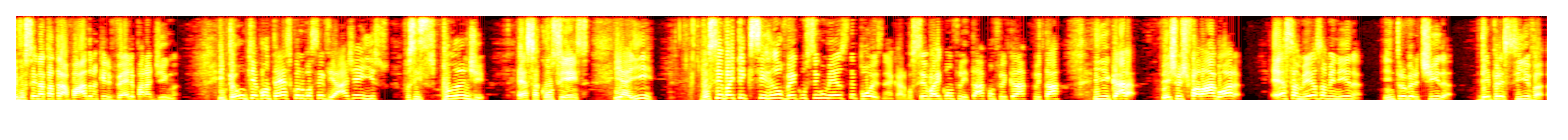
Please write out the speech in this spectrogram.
e você ainda está travado naquele velho paradigma. Então o que acontece quando você viaja é isso. Você expande essa consciência. E aí, você vai ter que se resolver consigo mesmo depois, né, cara? Você vai conflitar, conflitar, conflitar. E, cara, deixa eu te falar agora. Essa mesma menina, introvertida, depressiva,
